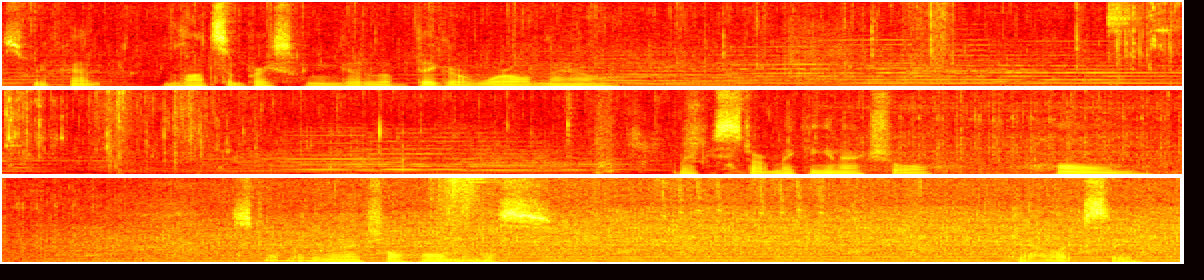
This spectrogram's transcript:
So we've got lots of bricks. We can go to a bigger world now. Maybe start making an actual home. Start making an actual home in this galaxy.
